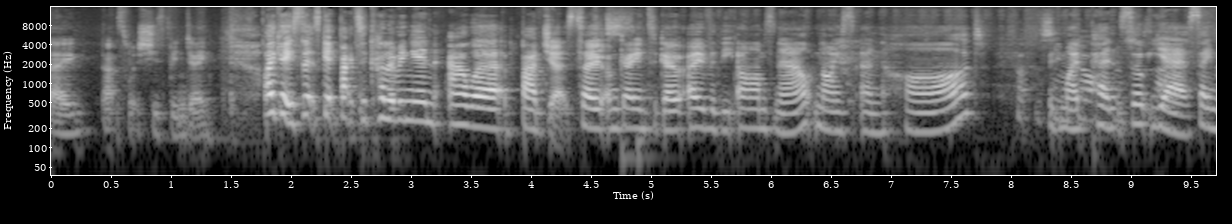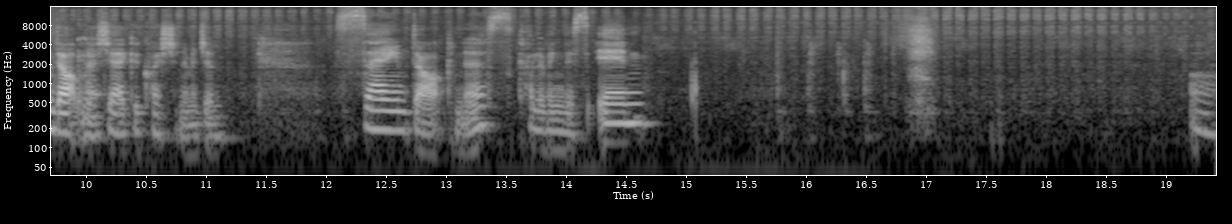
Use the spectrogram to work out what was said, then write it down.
so that's what she's been doing. Okay, so let's get back to colouring in our badger. So I'm going to go over the arms now, nice and hard Is that the with my pencil. Yeah, same darkness. Yeah, good question, Imogen. Same darkness. Colouring this in. Oh,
